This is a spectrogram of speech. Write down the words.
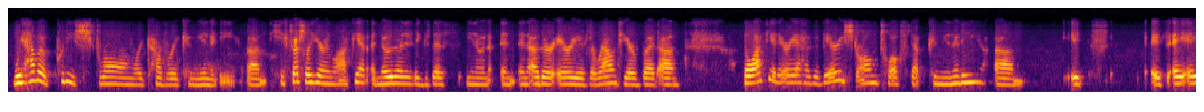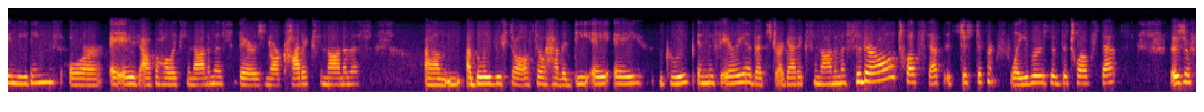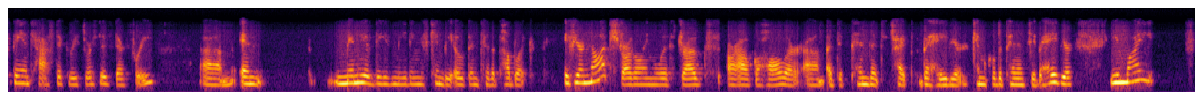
we have a pretty strong recovery community, um, especially here in Lafayette. I know that it exists, you know, in, in, in other areas around here, but um, the Lafayette area has a very strong 12-step community. Um, it's it's AA meetings or AA is Alcoholics Anonymous. There's Narcotics Anonymous. Um, I believe we still also have a DAA group in this area that's Drug Addicts Anonymous. So they're all 12 steps. It's just different flavors of the 12 steps. Those are fantastic resources. They're free. Um, and many of these meetings can be open to the public. If you're not struggling with drugs or alcohol or um, a dependent type behavior, chemical dependency behavior, you might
